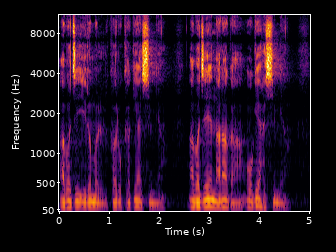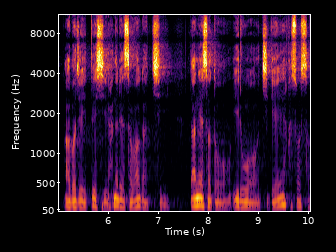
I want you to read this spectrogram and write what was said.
아버지 이름을 거룩하게 하시며 아버지의 나라가 오게 하시며 아버지의 뜻이 하늘에서와 같이 땅에서도 이루어지게 하소서.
